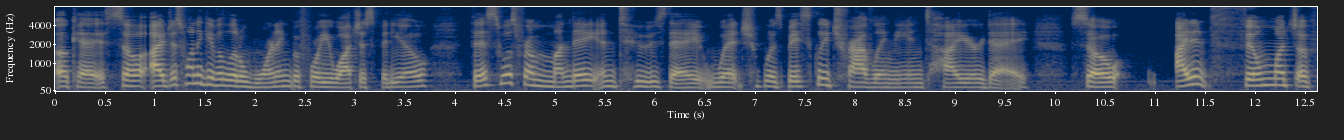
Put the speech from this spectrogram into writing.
Okay, so I just want to give a little warning before you watch this video. This was from Monday and Tuesday, which was basically traveling the entire day. So I didn't film much of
